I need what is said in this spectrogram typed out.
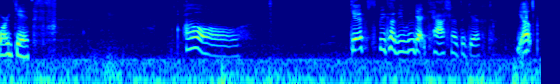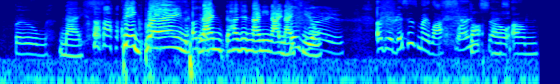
or gifts? Oh. Gifts because you can get cash as a gift. Yep. Boom. Nice. Big brain. Okay. 999 Big IQ. Brain. Okay, this is my last one. Stop so, um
